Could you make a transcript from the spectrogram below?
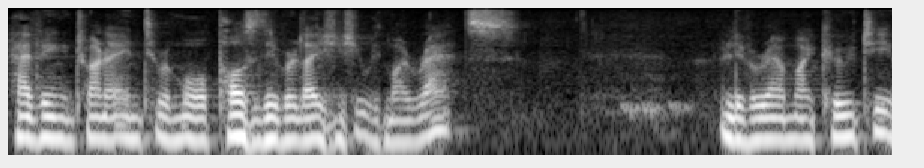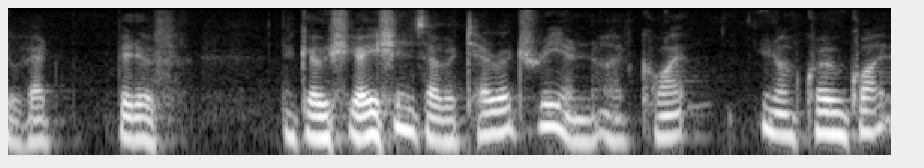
having trying to enter a more positive relationship with my rats. I live around my kuti. We've had a bit of negotiations over territory, and I've quite, you know, I've grown quite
